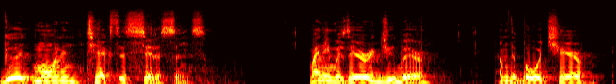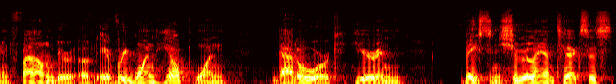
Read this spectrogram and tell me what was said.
Good morning, Texas citizens. My name is Eric Joubert. I'm the board chair and founder of EveryoneHelpOne.org here in based in Sugar Land, Texas,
